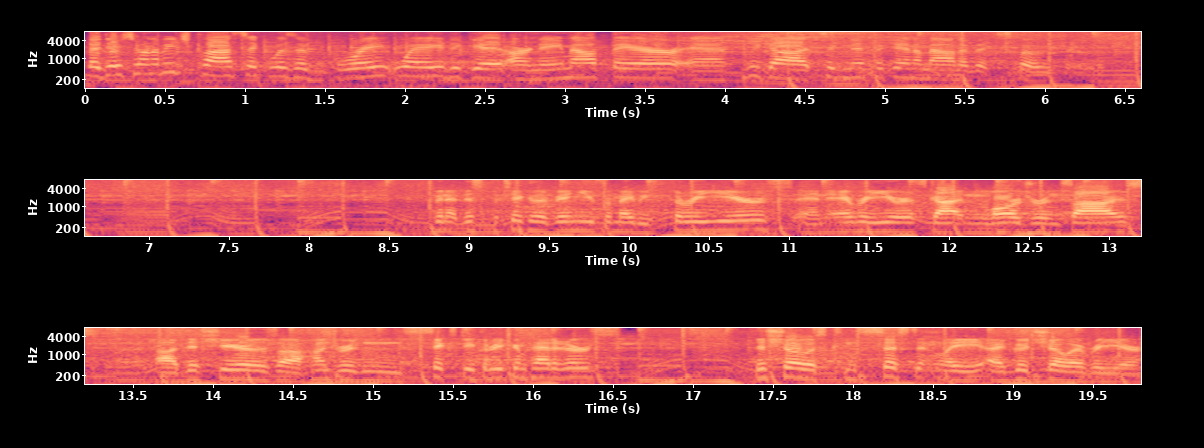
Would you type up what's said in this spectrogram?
The Daytona Beach Classic was a great way to get our name out there and we got significant amount of exposure. Been at this particular venue for maybe three years and every year it's gotten larger in size. Uh, this year there's 163 competitors. This show is consistently a good show every year.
